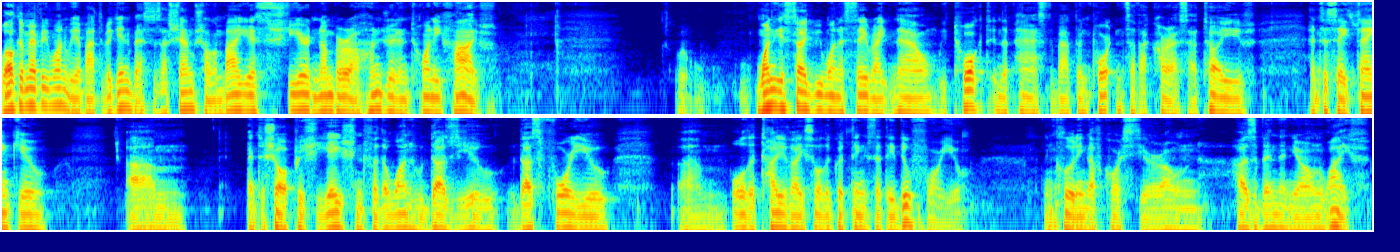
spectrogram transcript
Welcome, everyone. We're about to begin Besses Hashem Shalom Bayis, Shiur number 125. One Yesod we want to say right now, we talked in the past about the importance of Akaras HaToiv and to say thank you um, and to show appreciation for the one who does you, does for you um, all the toivais, all the good things that they do for you, including, of course, your own husband and your own wife.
